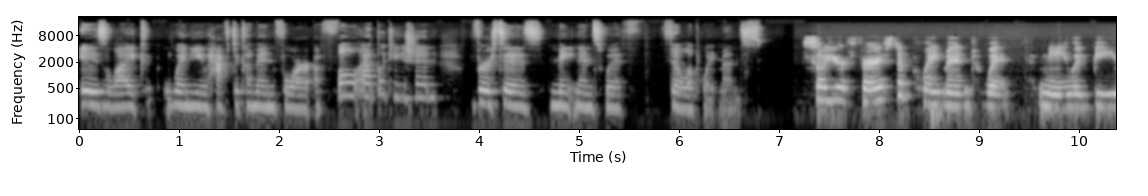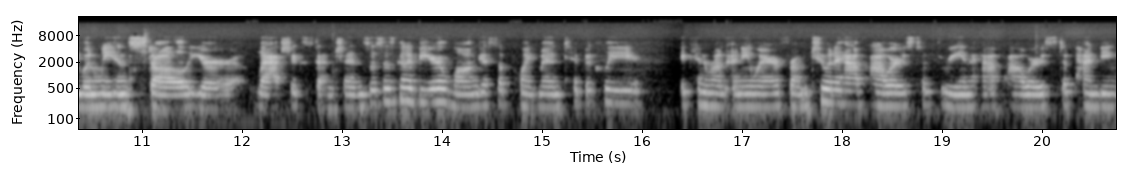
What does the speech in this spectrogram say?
is like when you have to come in for a full application versus maintenance with fill appointments. So your first appointment with me would be when we install your lash extensions. This is going to be your longest appointment. Typically, it can run anywhere from two and a half hours to three and a half hours, depending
